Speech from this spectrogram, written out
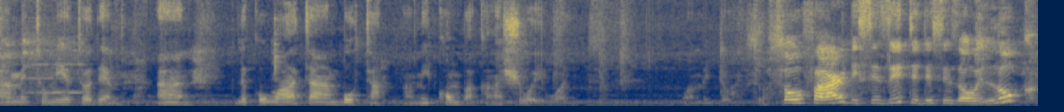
and my tomato them and little water and butter. And me come back and show you what what me do. So so far this is it. This is how it look.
